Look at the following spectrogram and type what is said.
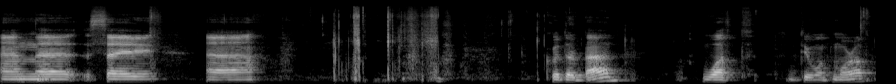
and uh, say uh, good or bad. What do you want more of?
